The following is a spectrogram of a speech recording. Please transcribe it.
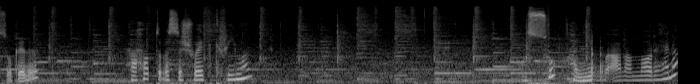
بصوا كده. هحط بس شوية كريمة. بصوا هنجيب بقى على النار هنا.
